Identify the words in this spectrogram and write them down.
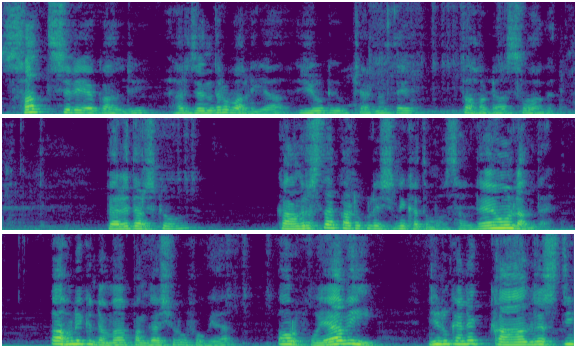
ਸਤਿ ਸ੍ਰੀ ਅਕਾਲ ਜੀ, ਹਰਜਿੰਦਰ ਵਾਲੀਆ, YouTube ਚੈਨਲ ਤੇ ਤੁਹਾਡਾ ਸਵਾਗਤ। ਪਿਆਰੇ ਦਰਸ਼ਕੋ, ਕਾਂਗਰਸ ਦਾ ਕਾਟੂਕੂਲੇਸ਼ਨ ਨਹੀਂ ਖਤਮ ਹੋ ਸਕਦਾ ਇਉਂ ਲੱਗਦਾ ਹੈ। ਆਹ ਹੁਣ ਇੱਕ ਨਵਾਂ ਪੰਗਾ ਸ਼ੁਰੂ ਹੋ ਗਿਆ ਔਰ ਹੋਇਆ ਵੀ, ਜਿਹਨੂੰ ਕਹਿੰਦੇ ਕਾਂਗਰਸ ਦੀ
